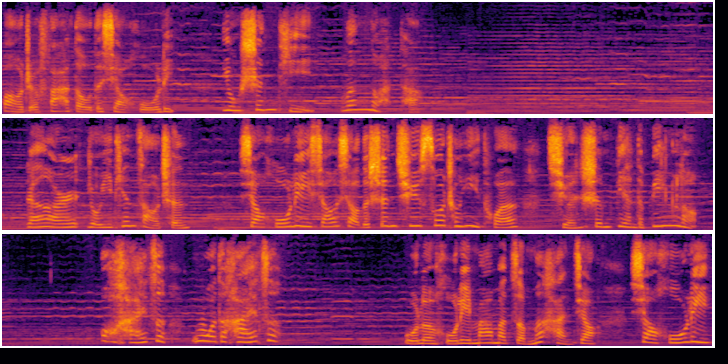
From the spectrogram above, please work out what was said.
抱着发抖的小狐狸，用身体温暖它。然而有一天早晨，小狐狸小小的身躯缩成一团，全身变得冰冷。孩子，我的孩子！无论狐狸妈妈怎么喊叫，小狐狸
